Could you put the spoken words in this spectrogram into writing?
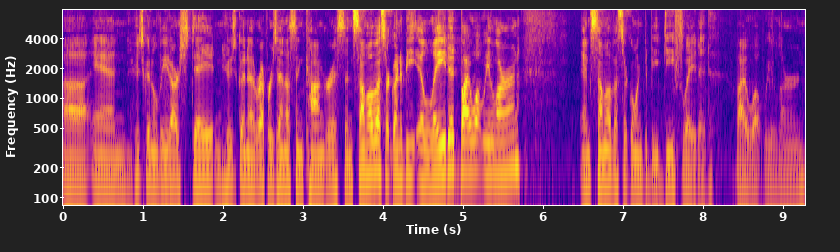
uh, and who's going to lead our state and who's going to represent us in Congress. And some of us are going to be elated by what we learn, and some of us are going to be deflated by what we learn.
